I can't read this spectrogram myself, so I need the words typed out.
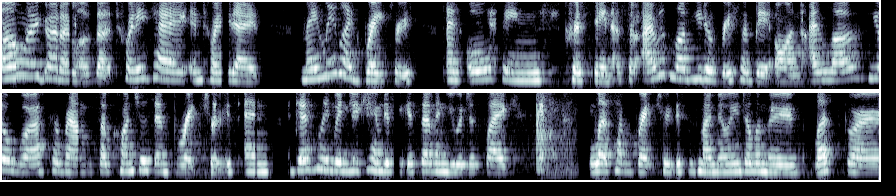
Oh my God, I love that. 20K in 20 days. Mainly like breakthroughs and all things Cristina. So I would love you to riff a bit on. I love your work around the subconscious and breakthroughs. And definitely when you came to Figure Seven, you were just like, let's have a breakthrough. This is my million dollar move. Let's go.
